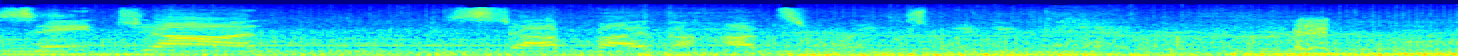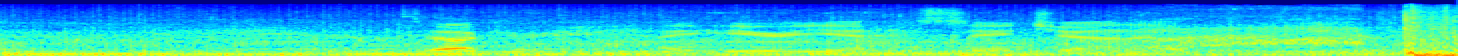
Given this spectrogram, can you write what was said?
St. John, stop by the hot springs when you can. Tucker, I hear you. St. John out.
